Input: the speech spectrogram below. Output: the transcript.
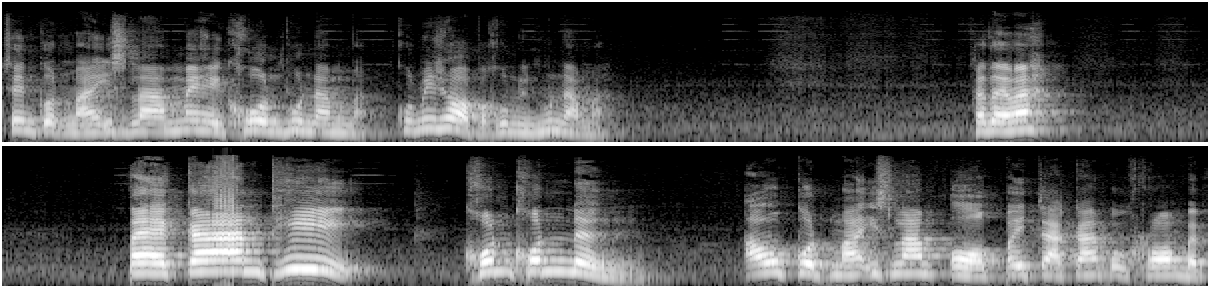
เช่นกฎหมายอิสลามไม่ให้โค่นผู้นำอะคุณไม่ชอบอะคุณเป็นผู้นำอะเข้าใจไหมแต่การที่คนคนหนึ่ง เอากฎหมายอิสลามออกไปจากการปกครองแบบ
